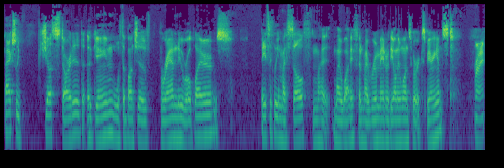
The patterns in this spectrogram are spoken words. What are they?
I actually just started a game with a bunch of brand new role players. Basically, myself, my my wife, and my roommate are the only ones who are experienced. Right.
